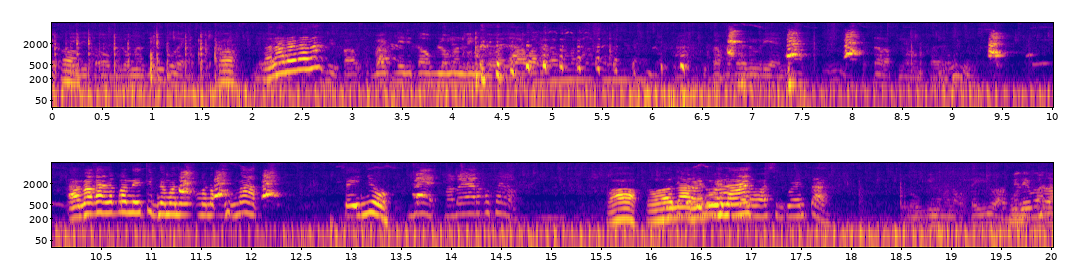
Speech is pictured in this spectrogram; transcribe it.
Oh, Birthday Oh. dito oblong ng linggo eh. Oh. Na na na na na. Birthday dito oblong ng linggo. Wala. Ipapadala ng Riel. Sarap naman pala. Ah, makahanap ka native na manok, manok din, Mac. Sa inyo. Hindi, mabayaran ko sa'yo. Wow. Oh, narinig mo yun ha. Dalawa 50. Lugi naman ako sa iyo. ah. Bili mo na.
